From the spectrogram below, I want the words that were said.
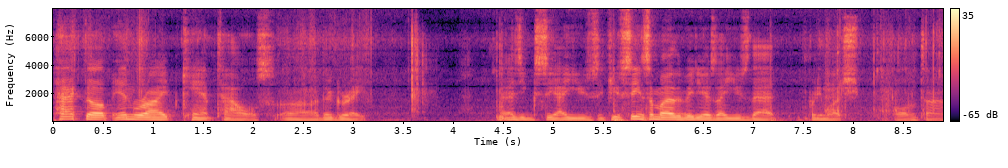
packed up N-Rit camp towels. Uh, they're great. As you can see, I use, if you've seen some of my other videos, I use that pretty much all the time.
